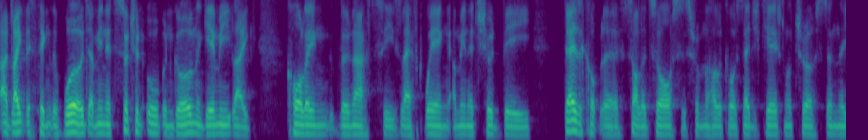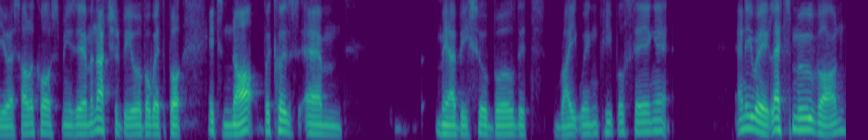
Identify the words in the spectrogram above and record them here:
I'd like to think the would. I mean, it's such an open goal, and give me like calling the Nazis left wing. I mean, it should be. There's a couple of solid sources from the Holocaust Educational Trust and the U.S. Holocaust Museum, and that should be over with. But it's not because, um, may I be so bold, it's right wing people saying it. Anyway, let's move on.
